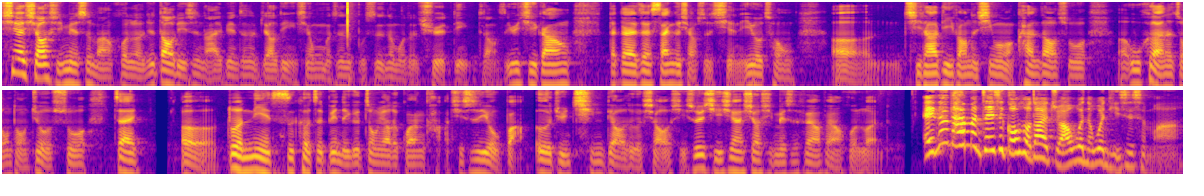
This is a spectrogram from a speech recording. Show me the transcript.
现在消息面是蛮混乱，就到底是哪一边真的比较领先，我们真的不是那么的确定这样子。因为其实刚刚大概在三个小时前，也有从呃其他地方的新闻网看到说，呃乌克兰的总统就有说，在呃顿涅茨克这边的一个重要的关卡，其实有把俄军清掉这个消息，所以其实现在消息面是非常非常混乱的。哎，那他们这一次公投到底主要问的问题是什么啊？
